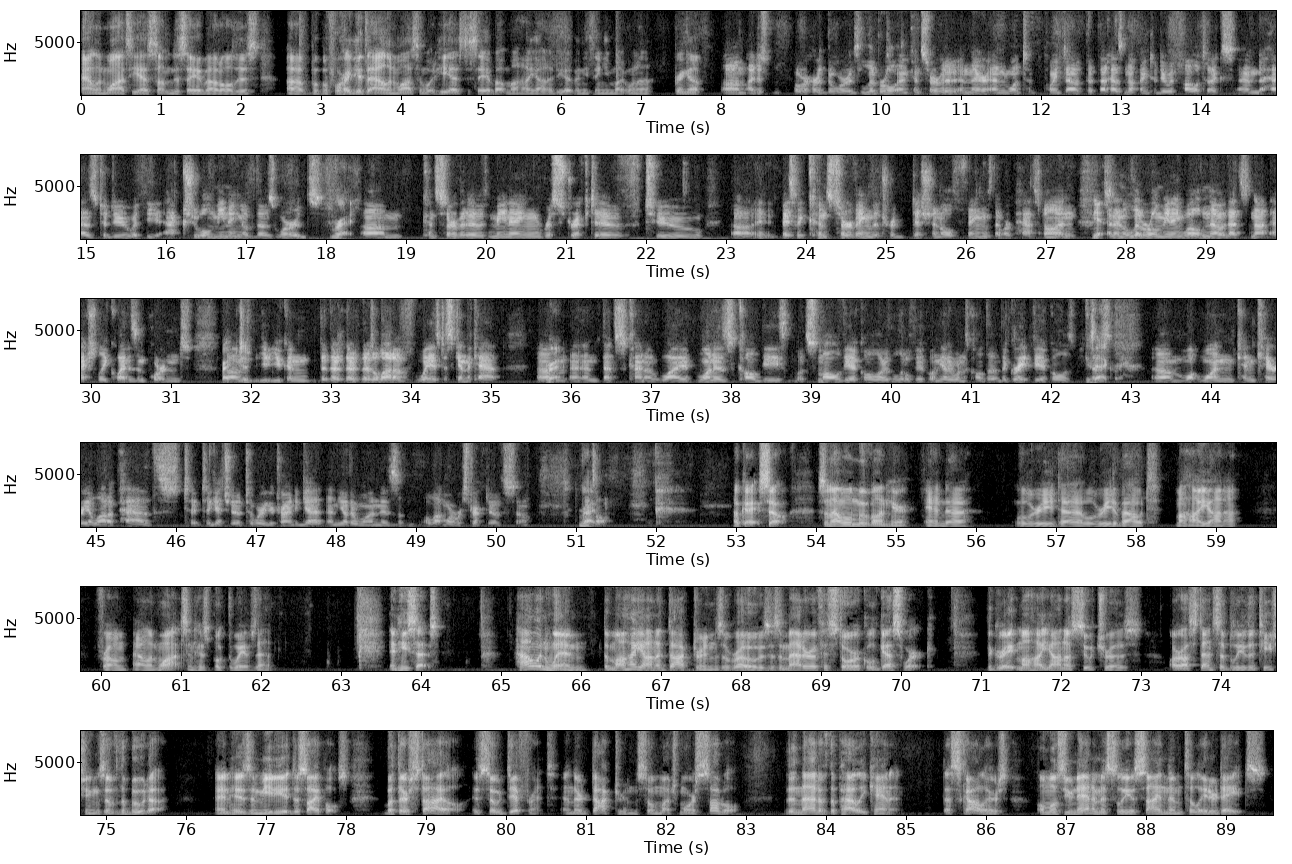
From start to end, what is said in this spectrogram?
Alan Watts, he has something to say about all this. Uh, but before I get to Alan Watts and what he has to say about Mahayana, do you have anything you might want to bring up? Um, I just overheard the words liberal and conservative in there and want to point out that that has nothing to do with politics and has to do with the actual meaning of those words. Right. Um, conservative meaning restrictive to uh, basically conserving the traditional things that were passed on. Yes. And then a liberal meaning, well, no, that's not actually quite as important. right. um, just- you, you can there, there, there's a lot of ways to skin the cat um, Right. and, and that's kind of why one is called the what, small vehicle or the little vehicle and the other one is called the, the great vehicle is because exactly. um, what one can carry a lot of paths to, to get you to where you're trying to get and the other one is a lot more restrictive so Right. that's all Okay. So, so now we'll move on here and uh, we'll read uh, we'll read about Mahayana from Alan Watts in his book The Way of Zen. And he says, How and when the Mahayana doctrines arose is a matter of historical guesswork. The great Mahayana sutras are ostensibly the teachings of the Buddha and his immediate disciples, but their style is so different and their doctrine so much more subtle than that of the Pali Canon that scholars almost unanimously assign them to later dates.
